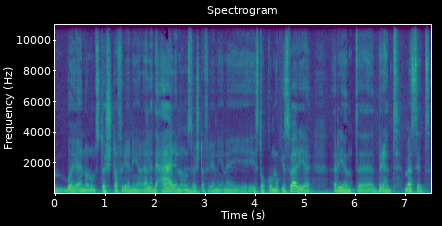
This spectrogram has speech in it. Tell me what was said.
var ju en av de största föreningarna, eller det är en av de mm. största föreningarna i, i Stockholm och i Sverige rent eh, breddmässigt.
